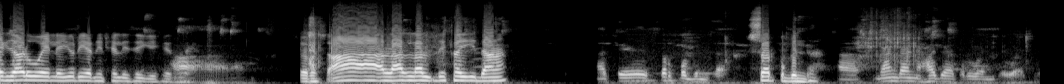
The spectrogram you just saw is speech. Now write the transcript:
એક ઝાડુ હોય એટલે યુરિયાની થેલી થઈ ગઈ છે. સરસ. આ લાલ લાલ દેખાય દાણા. આ છે સર્પગંધા સર્પગંધા. હા ગાંડાને હાજા કરવાની દવા છે.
